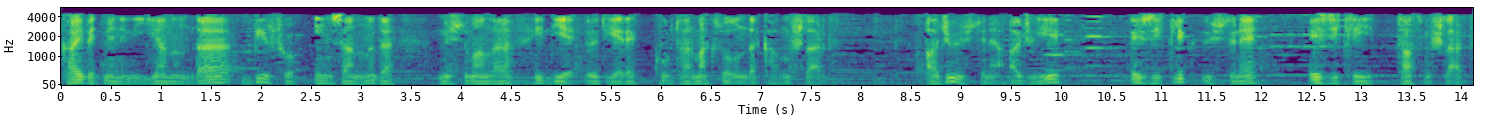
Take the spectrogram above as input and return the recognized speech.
kaybetmenin yanında birçok insanını da Müslümanlara fidye ödeyerek kurtarmak zorunda kalmışlardı. Acı üstüne acıyı, eziklik üstüne ezikliği tatmışlardı.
